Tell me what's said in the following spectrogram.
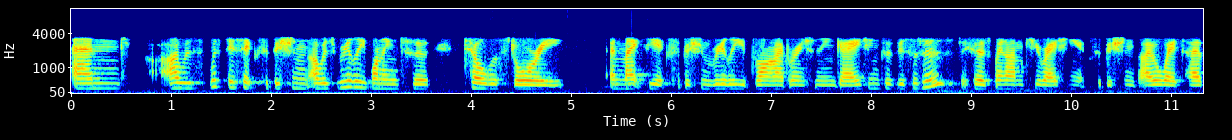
and I was with this exhibition, I was really wanting to tell the story and make the exhibition really vibrant and engaging for visitors because when I'm curating exhibitions, I always have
